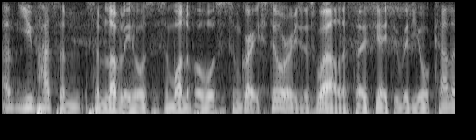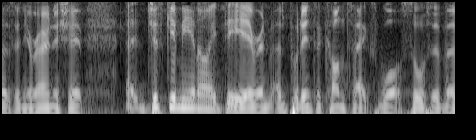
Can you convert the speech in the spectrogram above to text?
Um, you've had some some lovely horses, some wonderful horses, some great stories as well associated with your colours and your ownership. Uh, just give me an idea and, and, put into context what sort of a,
